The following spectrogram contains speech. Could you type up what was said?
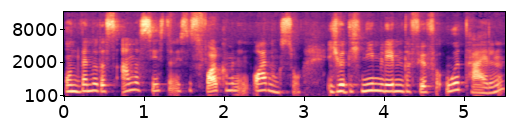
Und wenn du das anders siehst, dann ist es vollkommen in Ordnung so. Ich würde dich nie im Leben dafür verurteilen.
